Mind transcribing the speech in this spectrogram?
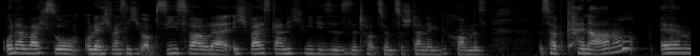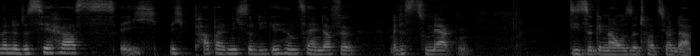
Und dann war ich so, oder ich weiß nicht, ob sie es war, oder ich weiß gar nicht, wie diese Situation zustande gekommen ist. Deshalb keine Ahnung. Ähm, wenn du das hier hörst, ich, ich habe halt nicht so die Gehirnzellen dafür, mir das zu merken. Diese genaue Situation da.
